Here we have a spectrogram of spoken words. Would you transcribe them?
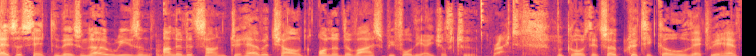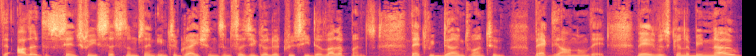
As I said, there's no reason under the sun to have a child on a device before the age of two Right. because it's so critical that we have the other sensory systems and integrations and physical literacy developments that we don't want to back down on that. There was going to be no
